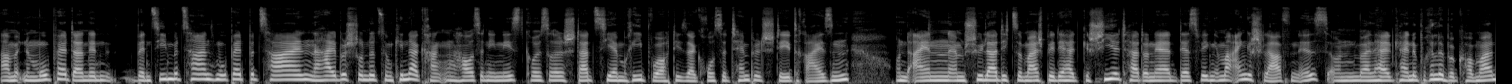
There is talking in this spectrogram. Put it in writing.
aber mit einem Moped dann den Benzin bezahlen, das Moped bezahlen, eine halbe Stunde zum Kinderkrankenhaus in die nächstgrößere Stadt Siem Reap, wo auch dieser große Tempel steht, reisen. Und einen ähm, Schüler hatte ich zum Beispiel, der halt geschielt hat und der deswegen immer eingeschlafen ist und weil er halt keine Brille bekommen hat.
